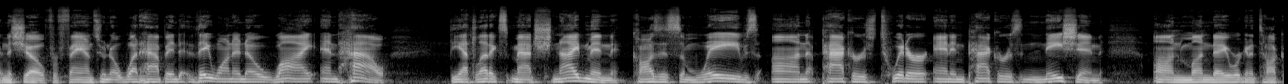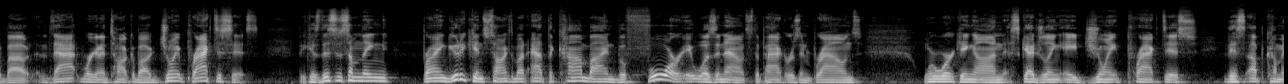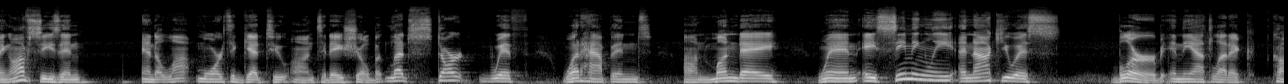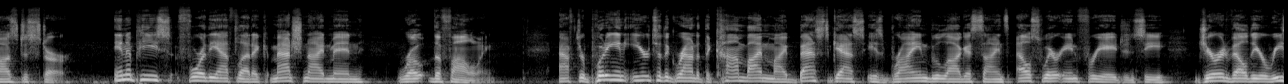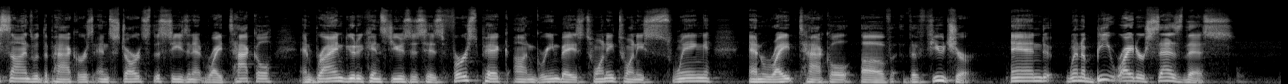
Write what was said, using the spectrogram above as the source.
and the show for fans who know what happened. They want to know why and how. The Athletics Matt Schneidman causes some waves on Packers Twitter and in Packers Nation on Monday. We're going to talk about that. We're going to talk about joint practices because this is something Brian Gutekunst talked about at the combine before it was announced. The Packers and Browns were working on scheduling a joint practice this upcoming offseason and a lot more to get to on today's show. But let's start with what happened on Monday when a seemingly innocuous blurb in The Athletic caused a stir. In a piece for The Athletic, Matt Schneidman wrote the following. After putting an ear to the ground at the combine, my best guess is Brian Bulaga signs elsewhere in free agency. Jared Veldheer re-signs with the Packers and starts the season at right tackle. And Brian Gutekunst uses his first pick on Green Bay's 2020 swing and right tackle of the future. And when a beat writer says this,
